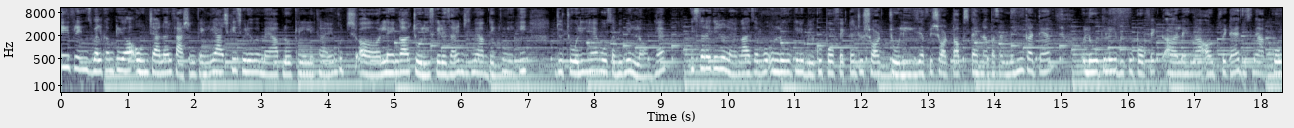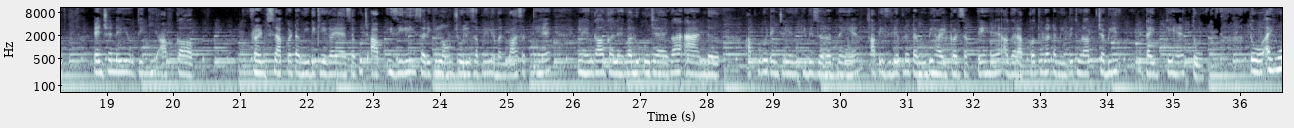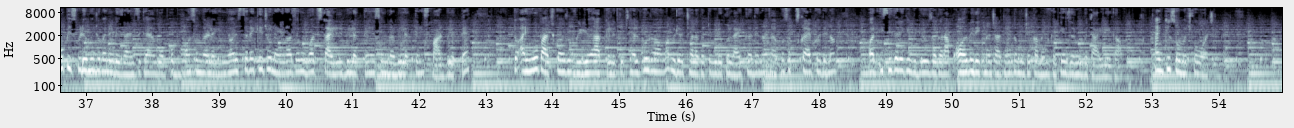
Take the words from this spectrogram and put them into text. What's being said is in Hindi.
Hey friends welcome to your own channel fashion friendly आज की इस वीडियो में मैं आप लोगों के लिए लेकर आई हूँ कुछ लहंगा चोलीस के डिज़ाइन जिसमें आप देखेंगे कि जो चोली है, वो सभी में लॉन्ग है। इस तरह के जो लहंगाज है, वो उन लोगों के लिए बिल्कुल परफेक्ट है, जो शॉर्ट चोलीज या फिर शॉर्ट टॉप्स पहनना पसंद नहीं करते हैं। उन लोगों के लिए बिल्कुल परफेक्ट लहंगा आउटफिट है, जिसमें आपको टेंशन नहीं होती कि आपका फ्रंट से आपका टमी दिखेगा या ऐसा कुछ। आप इजीली इस तरह की लॉन्ग चोलीज अपने लिए बनवा सकते हैं। लहंगा का लहंगा लुक हो जाएगा एंड आपको कोई टेंशन लेने की भी ज़रूरत नहीं है। आप इजीली अपना टमी भी हाइड कर सकते हैं। अगर आपका थोड़ा टमी भी थोड़ा आप चबी टाइप के हैं तो। तो आई होप इस वीडियो में जो मैंने डिज़ाइन सिखाया है वो आपको बहुत सुंदर लगेंगे। और इस तरह के जो लहंगाज हैं, वो बहुत स्टाइलिश भी लगते हैं, सुंदर भी लगते हैं स्मार्ट भी लगते हैं। तो आई होप आज का जो वीडियो है आपके लिए कुछ हेल्पफुल रहा होगा। वीडियो अच्छा लगा तो वीडियो को लाइक कर देना, चैनल को सब्सक्राइब कर देना। और इसी तरह की वीडियोज़ अगर आप और भी देखना चाहते हैं तो मुझे कमेंट करके ज़रूर बताइएगा। Thank you so much for watching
